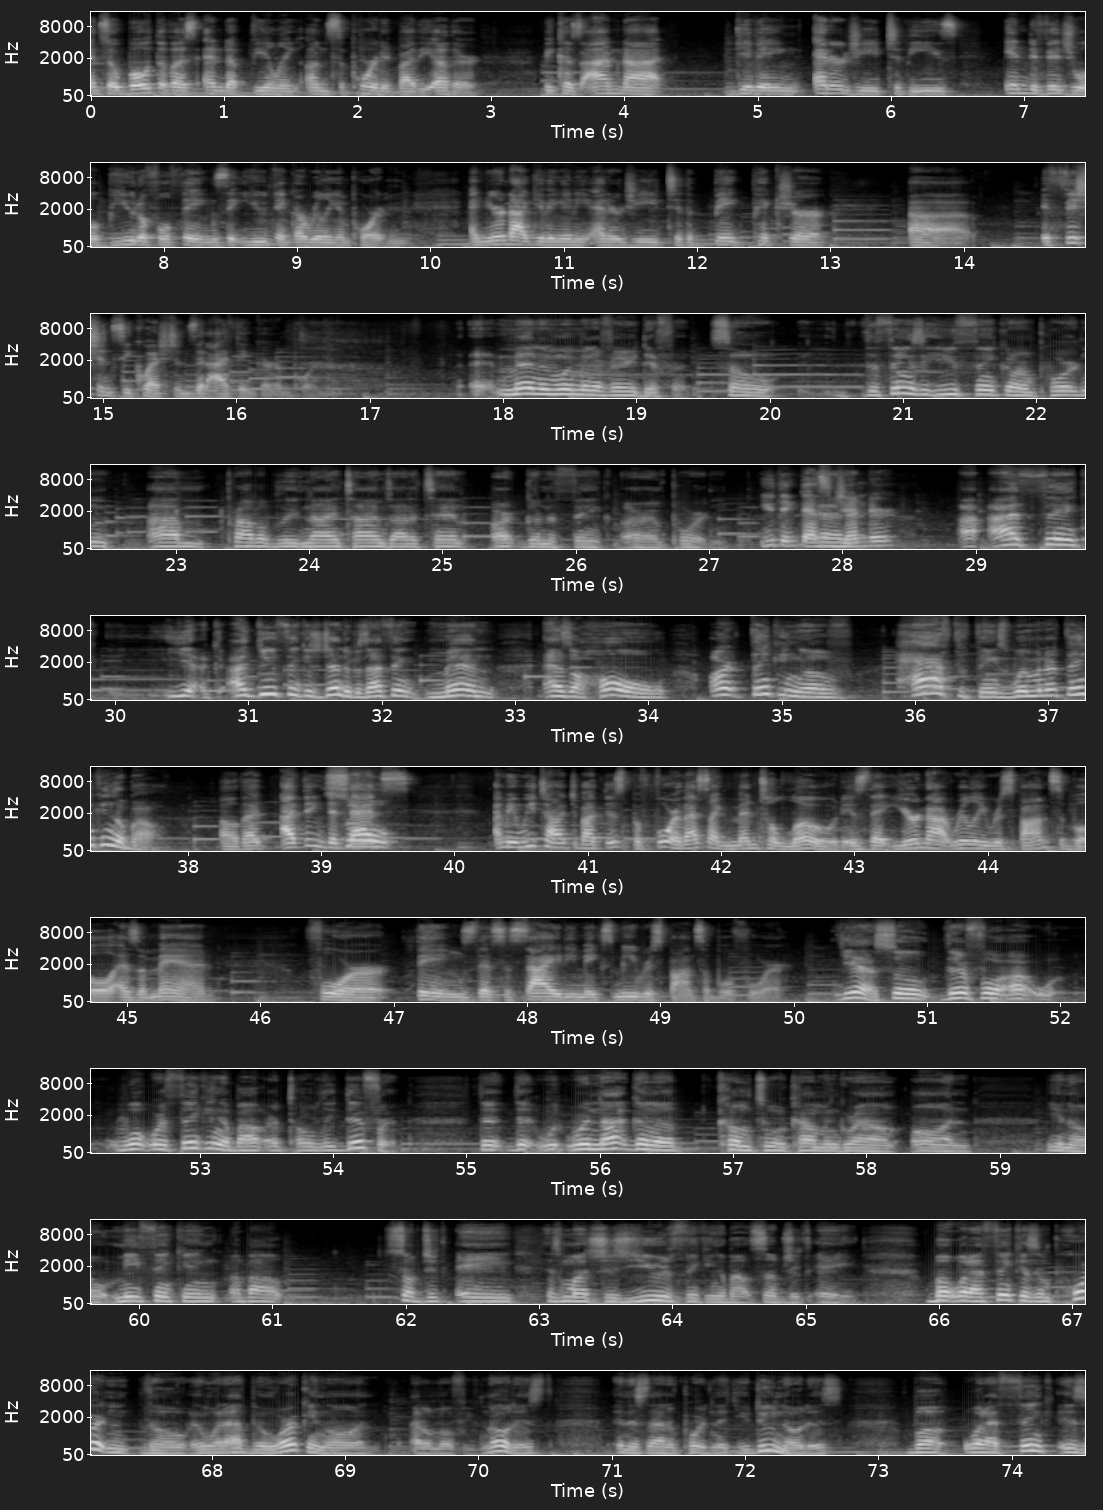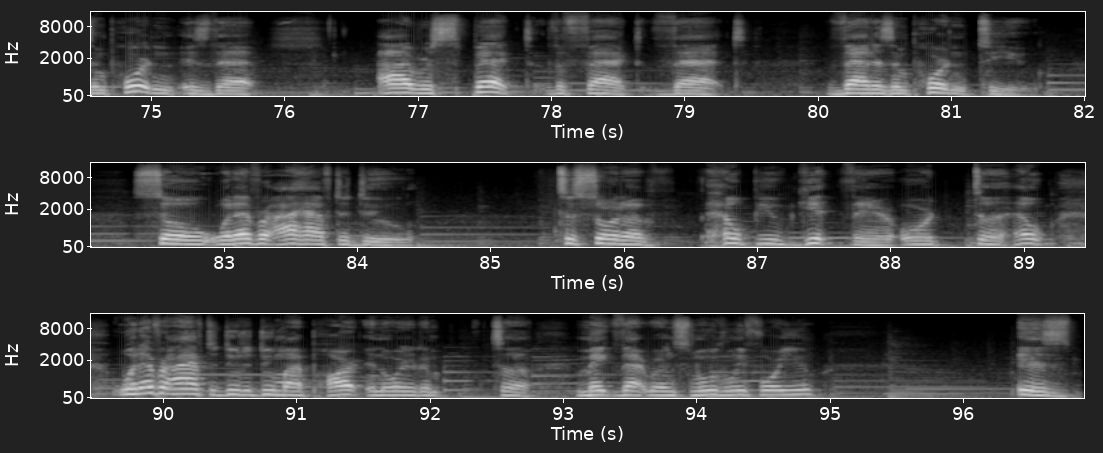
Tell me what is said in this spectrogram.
And so both of us end up feeling unsupported by the other because I'm not giving energy to these individual beautiful things that you think are really important. And you're not giving any energy to the big picture uh, efficiency questions that I think are important. men and women are very different. So the things that you think are important, I'm probably nine times out of ten aren't gonna think are important. You think that's And- gender? I, I think, yeah, I do think it's gender because I think men as a whole aren't thinking of half the things women are thinking about. Oh, that I think that So- that's. I mean, we talked about this before. That's like mental load. Is that you're not really responsible as a man for things that society makes me responsible for. Yeah, so therefore, our, what we're thinking about are totally different. That that we- we're not gonna come to a common ground on, you know, me thinking about subject A as much as you're thinking about subject A. But what I think is important, though, and what I've been working on, I don't know if you've noticed, and it's not important that you do notice, but what I think is important is that I respect the fact that that is important to you. So, whatever I have to do to sort of help you get there or to help whatever I have to do to do my part in order to to make that run smoothly for you is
